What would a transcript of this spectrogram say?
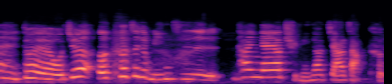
哎，对，我觉得儿科这个名字，它应该要取名叫家长科。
